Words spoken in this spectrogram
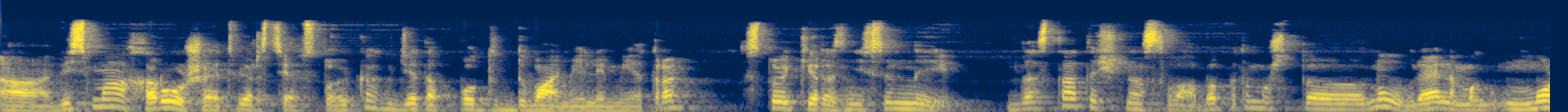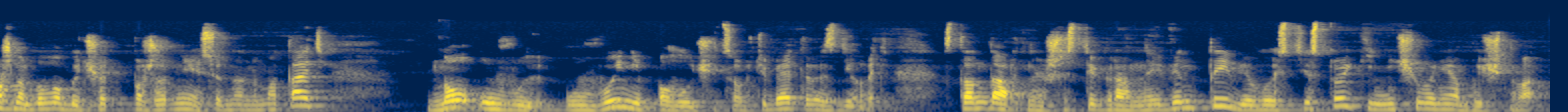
А, весьма хорошее отверстие в стойках, где-то под 2 мм. Стойки разнесены достаточно слабо, потому что, ну, реально можно было бы что-то пожирнее сюда намотать. Но, увы, увы, не получится у тебя этого сделать. Стандартные шестигранные винты, вилости стойки, ничего необычного.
